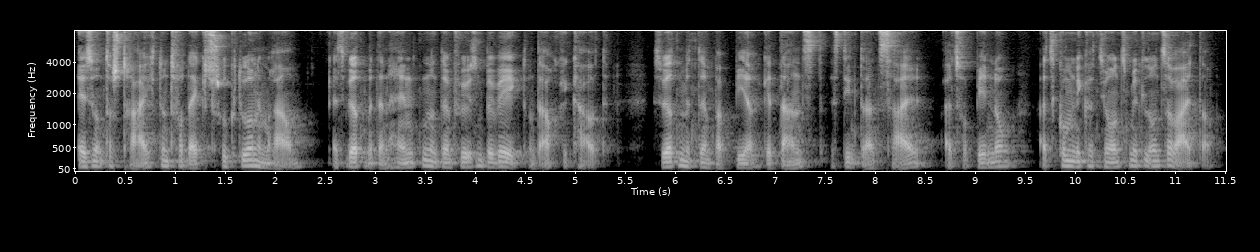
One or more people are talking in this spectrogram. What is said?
Es unterstreicht und verdeckt Strukturen im Raum, es wird mit den Händen und den Füßen bewegt und auch gekaut. Es wird mit dem Papier getanzt, es dient als Seil, als Verbindung, als Kommunikationsmittel und so weiter.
